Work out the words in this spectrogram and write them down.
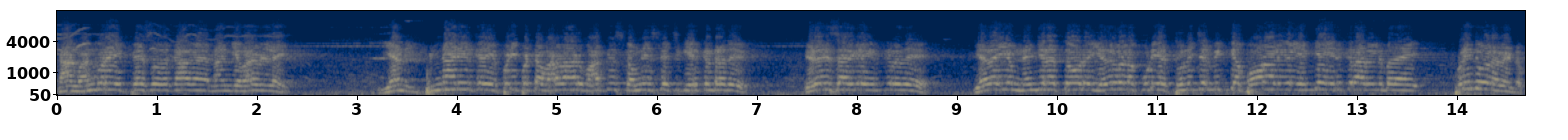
நான் வன்முறை பேசுவதற்காக நான் இங்கே வரவில்லை. என் பின்னாடி இருக்கிற எப்படிப்பட்ட வரலாறு மார்க்சிஸ்ட் கம்யூனிஸ்ட் கட்சிக்கு இருக்கின்றது? இடதுசாரிகள் இருக்கிறது. எதையும் நெஞ்சினத்தோடு எதிர்கொள்ளக்கூடிய துணிச்சல் மிக்க போராளிகள் எங்கே இருக்கிறார்கள் என்பதை புரிந்து கொள்ள வேண்டும்.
